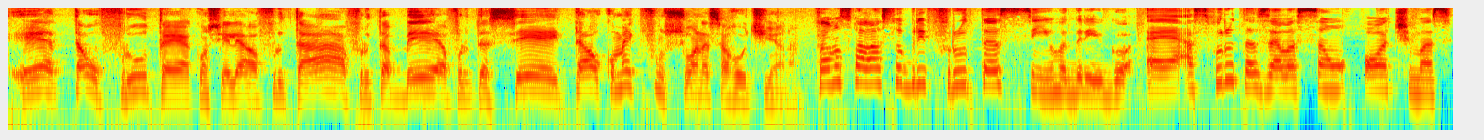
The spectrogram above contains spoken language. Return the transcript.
é tal fruta, é aconselhar a fruta A, a fruta B, a fruta C e tal. Como é que funciona essa rotina? Vamos falar sobre frutas, sim, Rodrigo. É, as frutas elas são ótimas,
